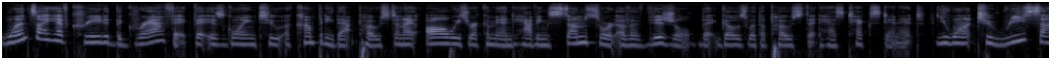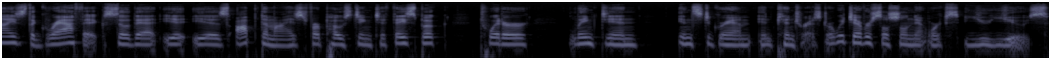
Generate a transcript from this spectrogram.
Once I have created the graphic that is going to accompany that post, and I always recommend having some sort of a visual that goes with a post that has text in it, you want to resize the graphic so that it is optimized for posting to Facebook, Twitter, LinkedIn, Instagram, and Pinterest, or whichever social networks you use.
